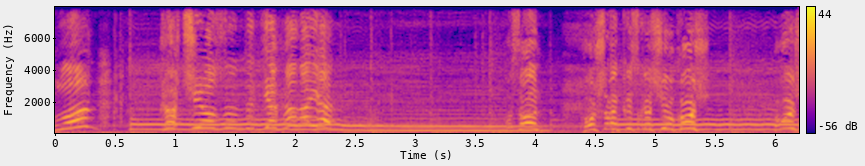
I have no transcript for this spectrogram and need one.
Ulan kaçıyor zındık yakalayın. Hasan! Koş lan kız kaçıyor koş! Koş!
